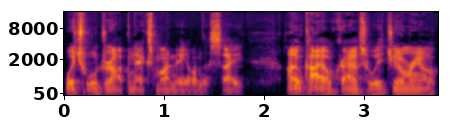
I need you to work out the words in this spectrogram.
which will drop next Monday on the site. I'm Kyle Crabbs with Joe Marino.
